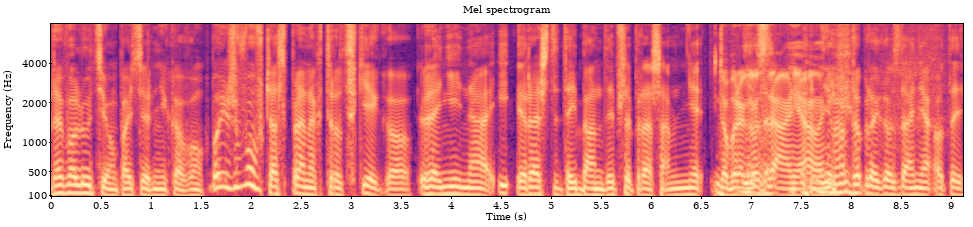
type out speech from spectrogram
rewolucją październikową, bo już wówczas w planach Trockiego, Lenina i reszty tej bandy, przepraszam, nie... Dobrego nie, zdania. Nie mam dobrego zdania o, tej,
